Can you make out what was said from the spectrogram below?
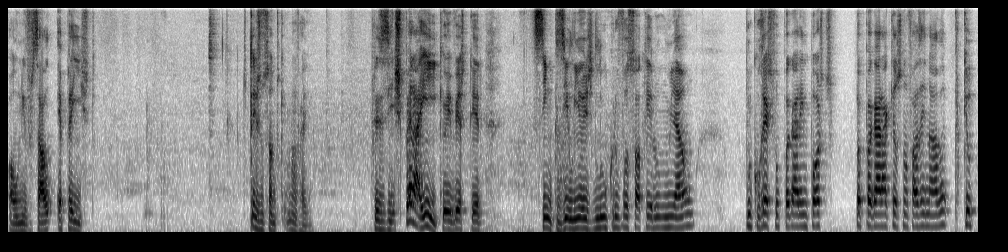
ou universal é para isto. Tu tens noção de que não vai. Por assim, espera aí que eu em vez de ter 5 zilhões de lucro vou só ter um milhão porque o resto vou pagar impostos para pagar àqueles que não fazem nada porque eu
